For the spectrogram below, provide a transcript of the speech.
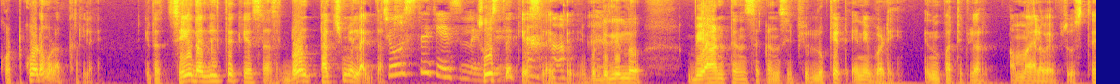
కొట్టుకోవడం కూడా అక్కర్లే. ఇట్లా చేయి తగిలితే కేసులు అసలు don't touch me like that చూస్తే కేసులు అయితే. చూస్తే కేసులు అయితే ఇప్పుడు ఢిల్లీలో beyond ten seconds if you look at anybody in particular అమ్మాయిల వైపు చూస్తే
